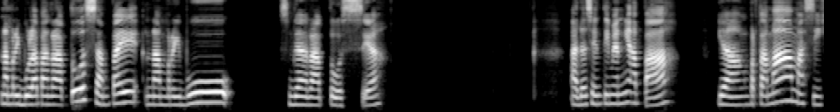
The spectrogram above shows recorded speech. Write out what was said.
6800 sampai 6900 ya. Ada sentimennya apa? Yang pertama masih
